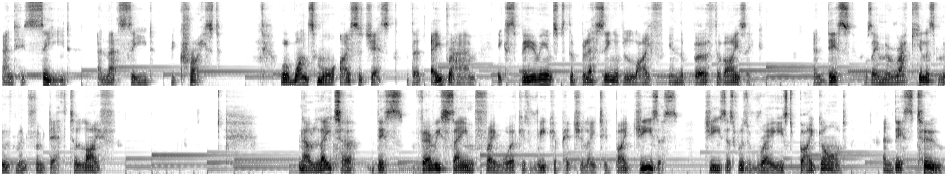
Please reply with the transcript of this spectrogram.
and his seed, and that seed be Christ? Well, once more, I suggest that Abraham experienced the blessing of life in the birth of Isaac, and this was a miraculous movement from death to life. Now, later, this very same framework is recapitulated by Jesus. Jesus was raised by God, and this too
